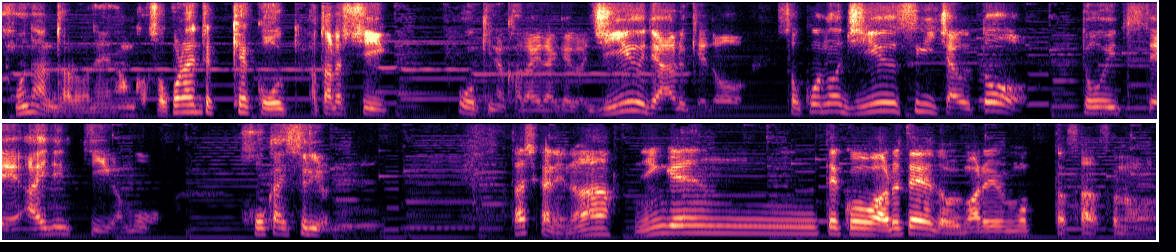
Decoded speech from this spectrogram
そうなんだろうねなんかそこら辺って結構新しい大きな課題だけど自由であるけどそこの自由すぎちゃうと同一性アイデンティティがもう崩壊するよね。確かにな。人間ってこう、ある程度生まれ持ったさ、その、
